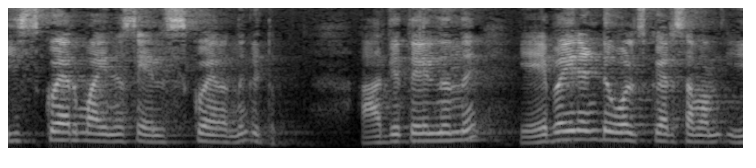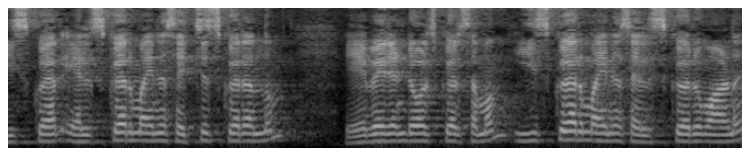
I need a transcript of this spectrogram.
E square minus L square എന്ന് കിട്ടും. ആദ്യത്തേതിൽ നിന്ന് എ ബൈ രണ്ട് ഹോൾ സ്ക്വയർ സമം E square L square minus H square എന്നും എ ബൈ രണ്ട് ഹോൾ സ്ക്വയർ സമം ഇ സ്ക്വയർ മൈനസ് എൽ സ്ക്വയറുമാണ്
